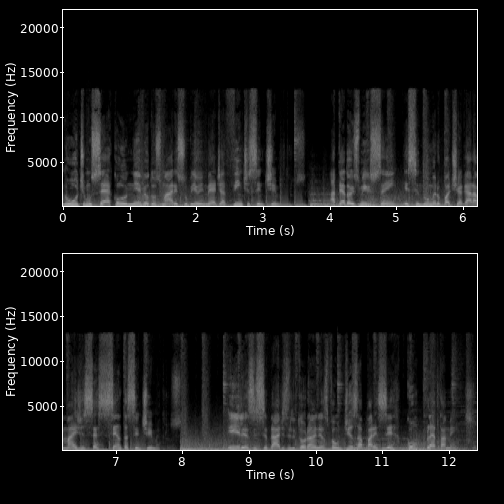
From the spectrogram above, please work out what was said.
No último século, o nível dos mares subiu em média 20 centímetros. Até 2100, esse número pode chegar a mais de 60 centímetros. Ilhas e cidades litorâneas vão desaparecer completamente.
